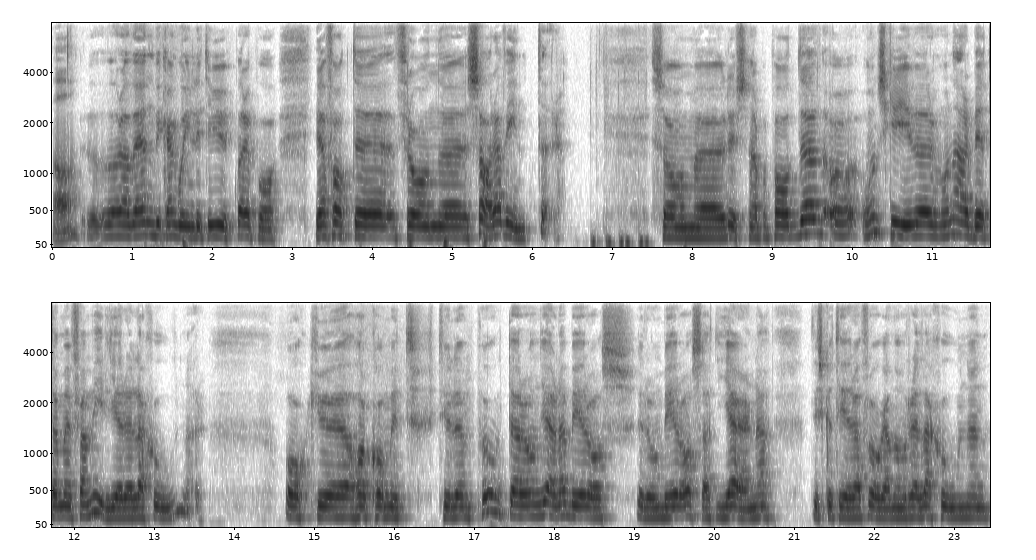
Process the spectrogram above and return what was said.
Ja, Varav en vi kan gå in lite djupare på. Vi har fått eh, från Sara Winter. Som eh, lyssnar på podden och hon skriver, hon arbetar med familjerelationer. Och eh, har kommit till en punkt där hon gärna ber oss, eller hon ber oss att gärna diskutera frågan om relationen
